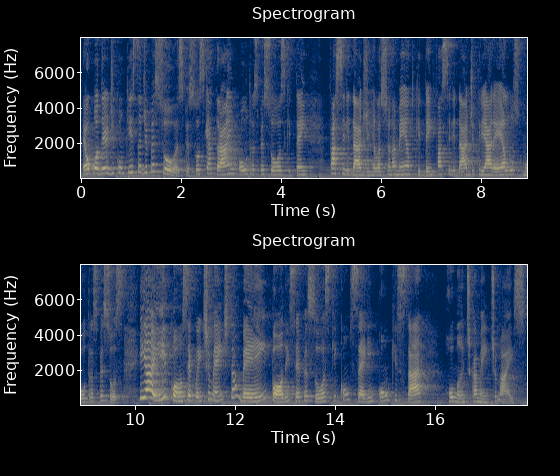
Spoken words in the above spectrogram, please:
É o poder de conquista de pessoas, pessoas que atraem outras pessoas, que têm facilidade de relacionamento, que têm facilidade de criar elos com outras pessoas. E aí, consequentemente, também podem ser pessoas que conseguem conquistar romanticamente mais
